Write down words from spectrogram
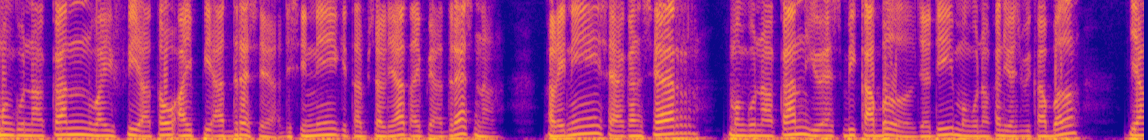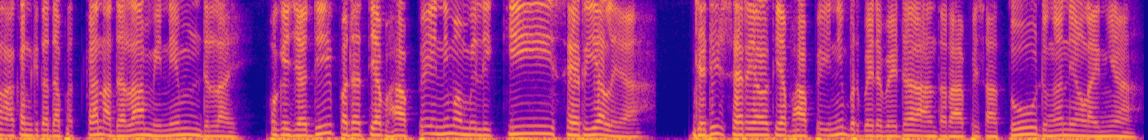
menggunakan WiFi atau IP address ya. Di sini kita bisa lihat IP address. Nah, kali ini saya akan share menggunakan USB kabel. Jadi menggunakan USB kabel yang akan kita dapatkan adalah minim delay. Oke, jadi pada tiap HP ini memiliki serial ya. Jadi serial tiap HP ini berbeda-beda antara HP satu dengan yang lainnya.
